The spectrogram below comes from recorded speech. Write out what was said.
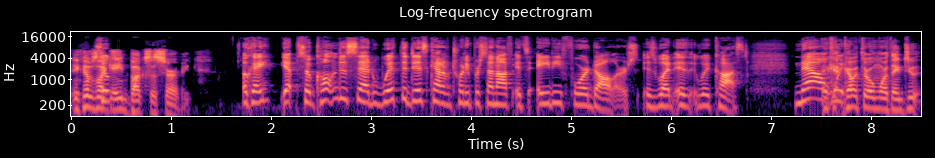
it comes so, like eight bucks a serving. Okay. Yep. So Colton just said with the discount of 20% off, it's $84 is what it would cost. Now, can, can I throw one more thing too?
